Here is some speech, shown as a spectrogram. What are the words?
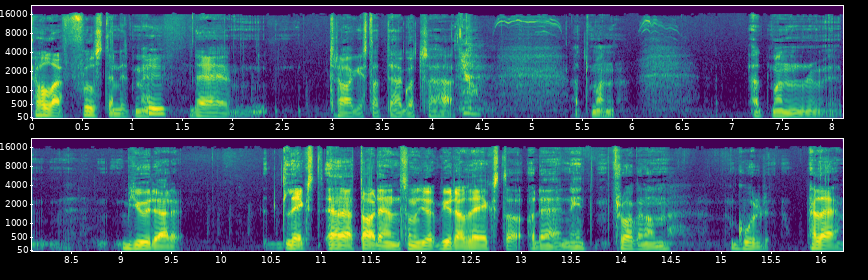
Jag håller fullständigt med. Mm. Det är tragiskt att det har gått så här. Ja. Att man, att man bjuder lägst, eller tar den som bjuder lägst och det är inte frågan om god, eller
